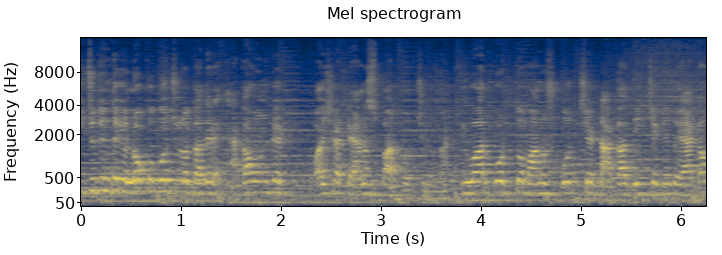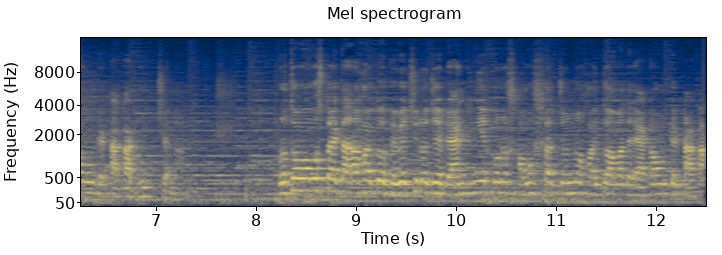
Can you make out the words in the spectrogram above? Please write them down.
কিছুদিন থেকে লক্ষ্য করছিল তাদের অ্যাকাউন্টে পয়সা ট্রান্সফার হচ্ছিল না। কিউআর কোড তো মানুষ করছে, টাকা দিচ্ছে, কিন্তু অ্যাকাউন্টে টাকা ঢুকছে না। প্রথম অবস্থায় তারা হয়তো ভেবেছিল যে ব্যাংকিং এর কোনো সমস্যার জন্য হয়তো আমাদের অ্যাকাউন্টে টাকা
